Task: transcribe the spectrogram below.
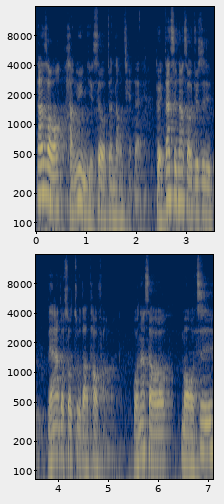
那时候航运也是有赚到钱，对。对，但是那时候就是人家都说住到套房嘛，我那时候某只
